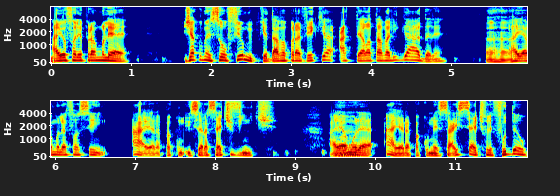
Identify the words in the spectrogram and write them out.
Aí eu falei pra mulher: já começou o filme? Porque dava para ver que a, a, tela tava ligada, né? Uhum. Aí a mulher falou assim: ah, era pra. Isso era 7h20. Aí uhum. a mulher, ah, era para começar às 7. Eu falei, fudeu,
